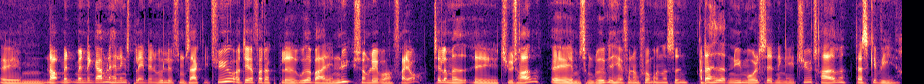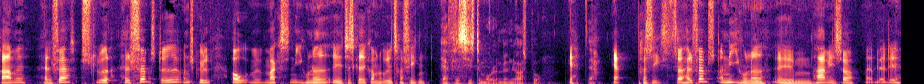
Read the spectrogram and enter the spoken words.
Øhm, nå, men, men den gamle handlingsplan, den udløb som sagt i 20, og derfor er der blevet udarbejdet en ny, som løber fra i år til og med øh, 2030, øh, som blev udgivet her for nogle få måneder siden. Og der hedder den nye målsætning, at i 2030, der skal vi ramme 90, 90 døde, undskyld, og maks 900 øh, til skadekommende ud i trafikken. Ja, for det sidste mål er nemlig også på. Ja, ja. ja præcis. Så 90 og 900 øh, har vi så, hvad bliver det,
